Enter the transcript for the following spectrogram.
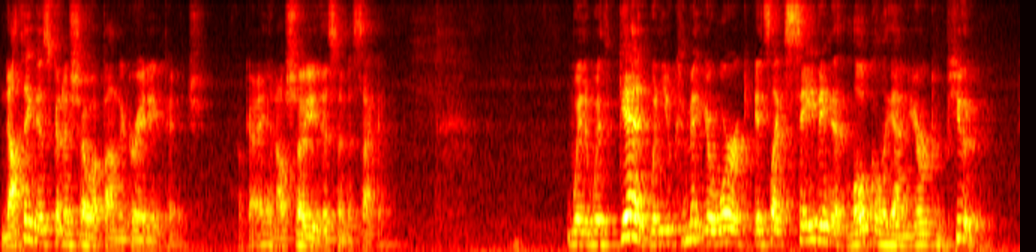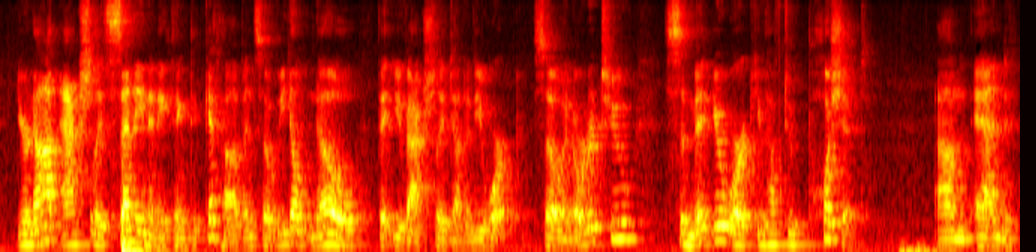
nothing is going to show up on the grading page. Okay, and I'll show you this in a second. When, with Git, when you commit your work, it's like saving it locally on your computer. You're not actually sending anything to GitHub, and so we don't know that you've actually done any work. So in order to submit your work, you have to push it. Um, and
